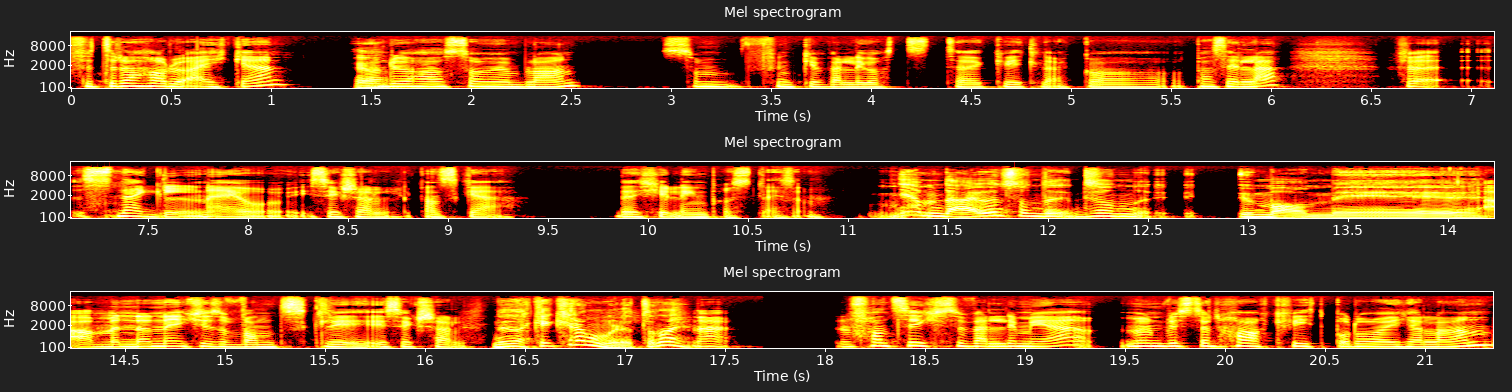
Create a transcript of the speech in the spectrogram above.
For til da har du eiken, Ja. du har sauvignon som funker veldig godt til hvitløk og persille. For sneglen er jo i seg sjøl ganske Det er kyllingbryst, liksom. Ja, men det er jo en sånn, sånn umami Ja, men den er ikke så vanskelig i seg sjøl. Den er ikke kranglete, nei. Nei. Det fantes ikke så veldig mye, men hvis den har hvit bordeaux i kjelleren,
